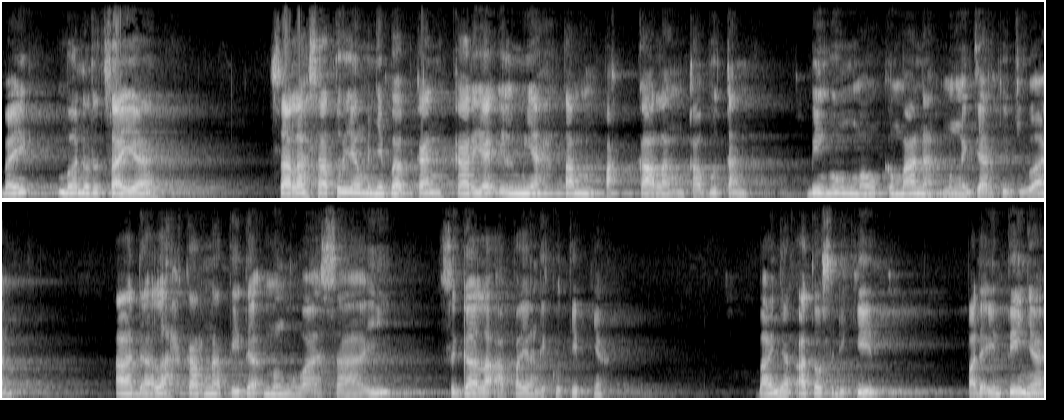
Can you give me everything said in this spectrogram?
Baik, menurut saya, salah satu yang menyebabkan karya ilmiah tampak kalang kabutan, bingung mau ke mana mengejar tujuan, adalah karena tidak menguasai segala apa yang dikutipnya. Banyak atau sedikit, pada intinya,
